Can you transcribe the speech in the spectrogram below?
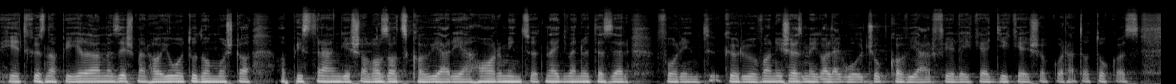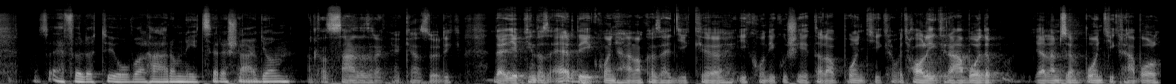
hétköznapi élelmezés, mert ha jól tudom, most a, a pisztráng és a lazac kaviár ilyen 35-45 ezer forint körül van, és ez még a legolcsóbb kaviárfélék egyike, és akkor hát a tok az az e fölött jóval három-négyszeres ágyon. Hát az százezreknél kezdődik. De egyébként az erdélyi konyhának az egyik ikonikus étele a pontyikra, vagy halikrából, de jellemzően pontyikrából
